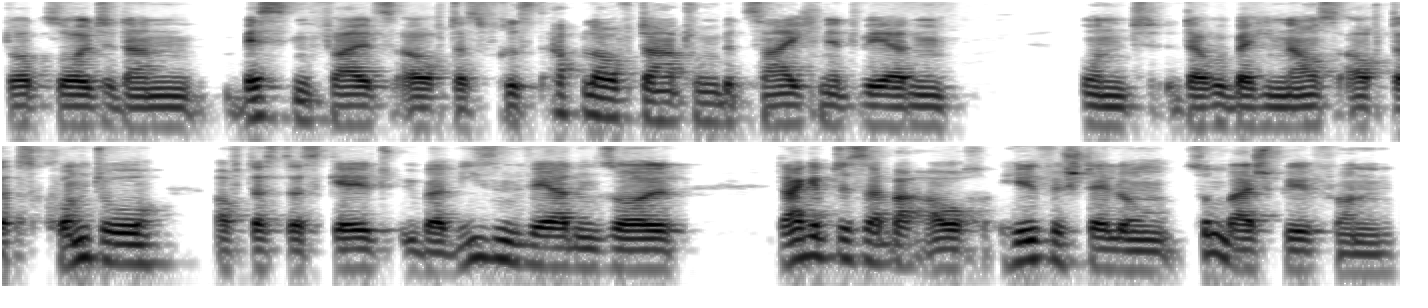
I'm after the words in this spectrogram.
Dort sollte dann bestenfalls auch das Fristablaufdatum bezeichnet werden und darüber hinaus auch das Konto, auf das das Geld überwiesen werden soll. Da gibt es aber auch Hilfestellung, zum Beispiel von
